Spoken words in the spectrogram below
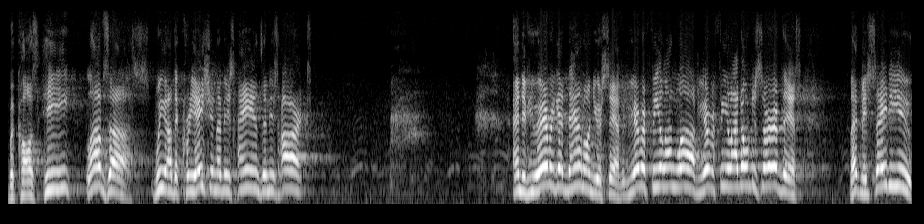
because He loves us. We are the creation of His hands and His heart. And if you ever get down on yourself, if you ever feel unloved, you ever feel I don't deserve this, let me say to you,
